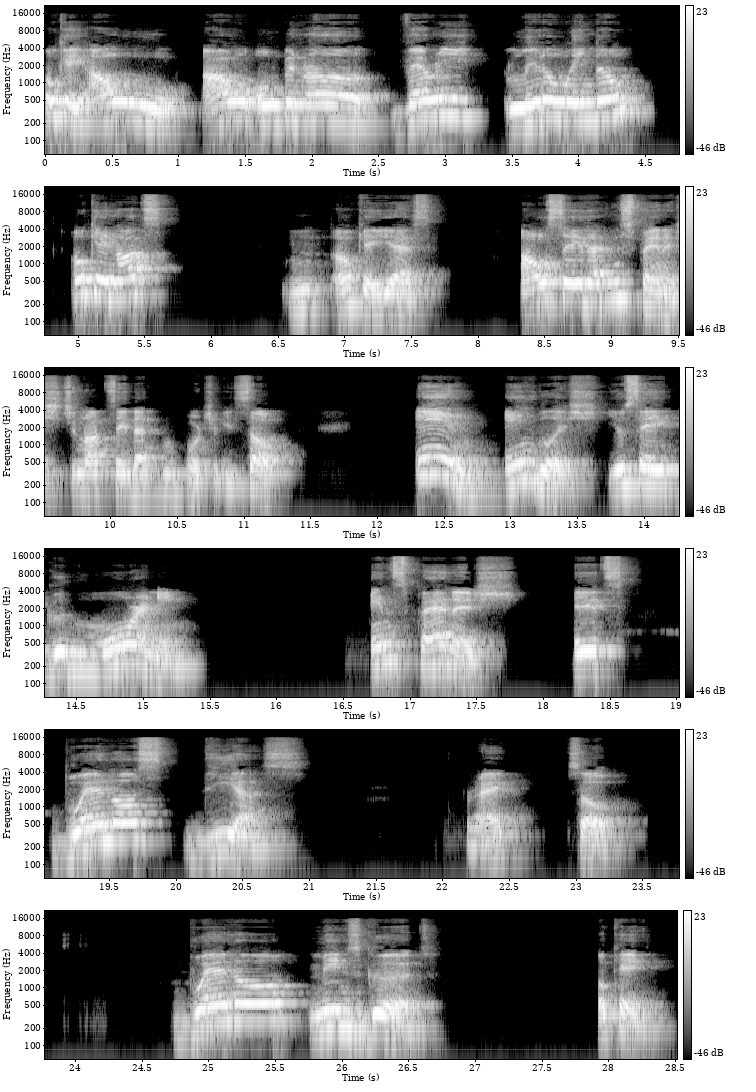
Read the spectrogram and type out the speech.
okay, I'll I'll open a very little window. Okay, not mm, okay, yes. I'll say that in Spanish to not say that in Portuguese. So, in English, you say good morning. In Spanish, it's buenos dias. Right? So, Bueno means good. Okay.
